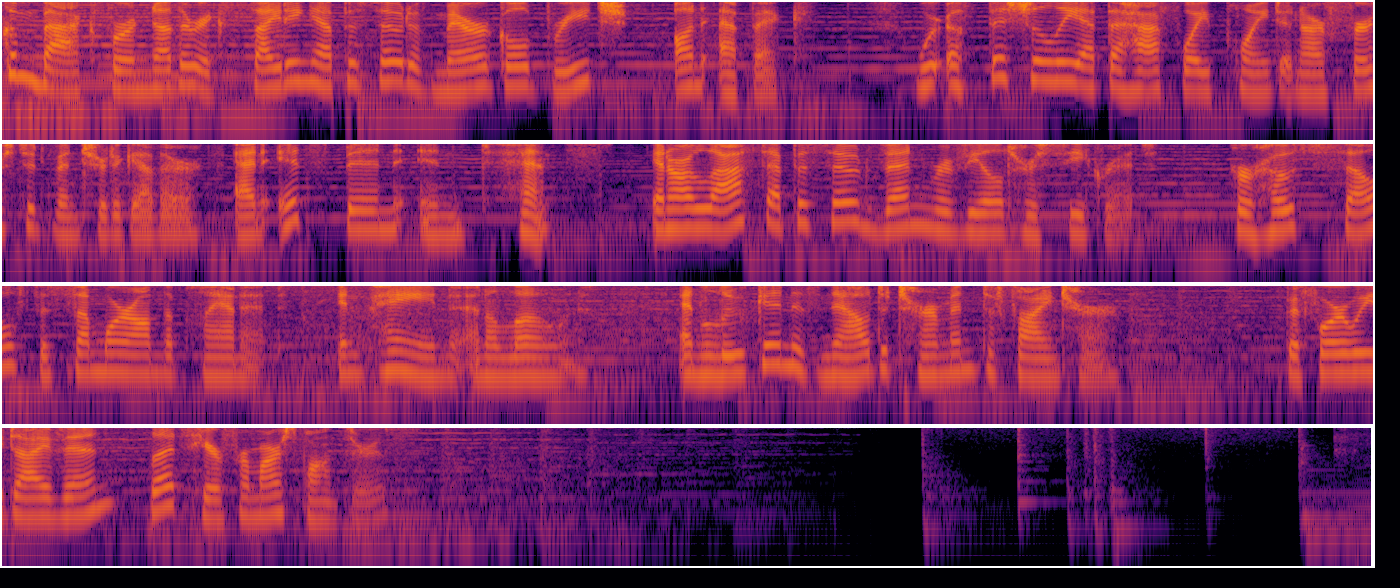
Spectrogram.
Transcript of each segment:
Welcome back for another exciting episode of Marigold Breach on Epic. We're officially at the halfway point in our first adventure together, and it's been intense. In our last episode, Ven revealed her secret. Her host self is somewhere on the planet, in pain and alone, and Lucan is now determined to find her. Before we dive in, let's hear from our sponsors.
